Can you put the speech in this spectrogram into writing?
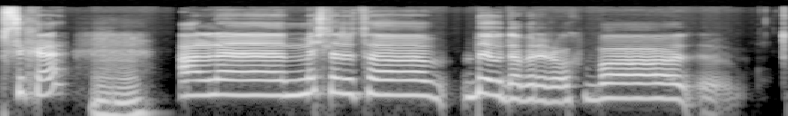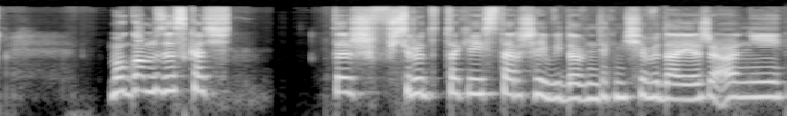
psychę, Mhm. ale myślę, że to był dobry ruch, bo y, mogłam zyskać też wśród takiej starszej widowni, tak mi się wydaje, że oni,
